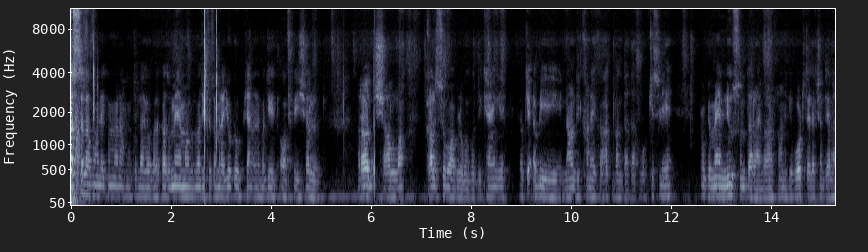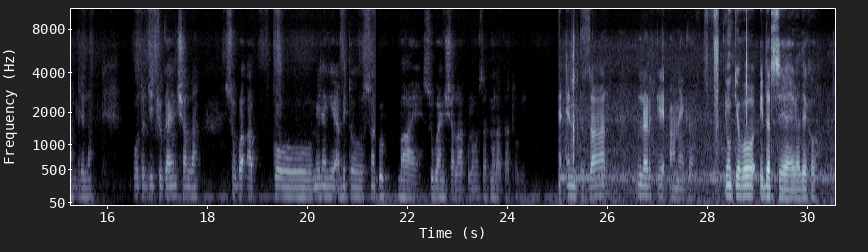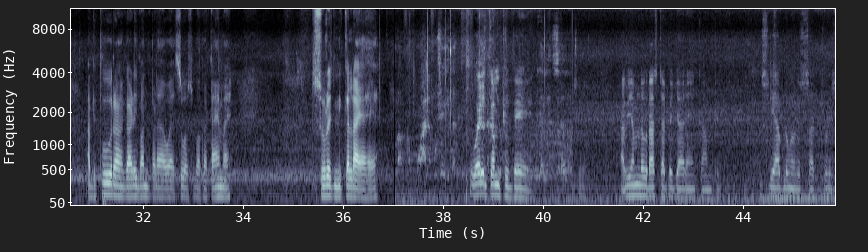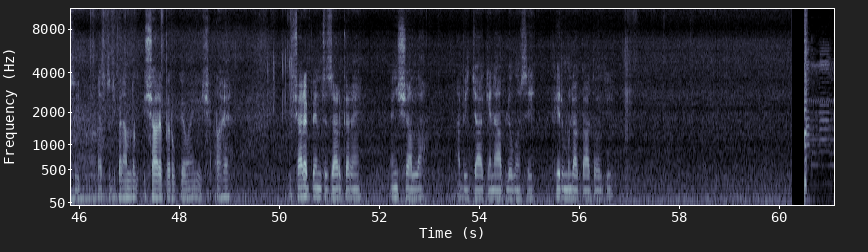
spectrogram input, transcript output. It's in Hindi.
असलकम वरहमल वर्क मैं मोहम्मद मजीद तो मेरा यूट्यूब चैनल मजीद ऑफिशियल रात इंशाल्लाह, कल सुबह आप लोगों को दिखाएँगे, क्योंकि अभी ना दिखाने का हक बनता था वो किस लिए? क्योंकि मैं न्यूज़ सुनता रहा, इमरान खान के वोट थे इलेक्शन थे, अल्हम्दुलिल्लाह। वो तो जीत चुका है, इंशाल्लाह। सुबह आपको मिलेंगे, अभी तो सुन। गुड बाय, सुबह इंशाल्लाह आप लोगों के साथ मुलाकात होगी। इंतज़ार लड़के आने का। क्योंकि वो इधर से आएगा, देखो। अभी पूरा गाड़ी बंद पड़ा हुआ है, सुबह सुबह का टाइम है। सूरज निकल आया है। वेलकम टू बैक अभी हम लोग रास्ता पे जा रहे हैं काम पे। इसलिए आप लोगों के साथ थोड़ी सी रास्ता दिखा रहे हम लोग इशारे पे रुके हुए हैं। ये इशारा है। इशारे पे इंतज़ार करें इन अभी जाके ना आप लोगों से फिर मुलाकात होगी।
